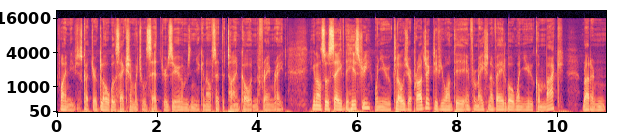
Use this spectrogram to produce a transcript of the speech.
Finally, you've just got your global section, which will set your zooms and you can offset the time code and the frame rate. You can also save the history when you close your project if you want the information available when you come back rather than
